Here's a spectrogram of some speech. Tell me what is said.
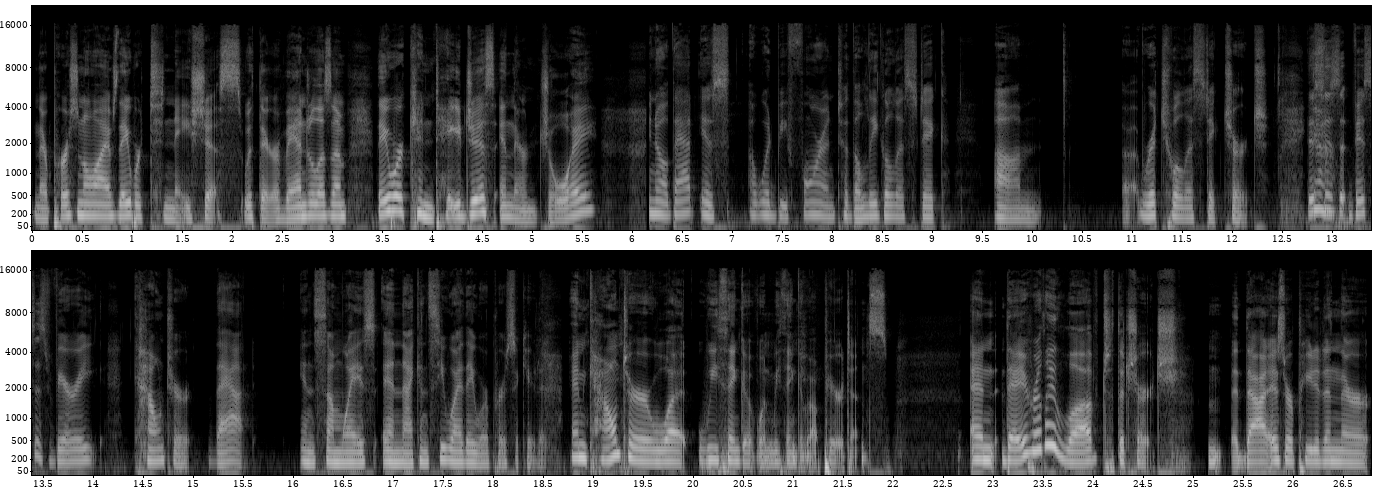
in their personal lives. They were tenacious with their evangelism. They were contagious in their joy. You know, that is uh, would be foreign to the legalistic, um, ritualistic church. This Yeah. is this is very counter that in some ways, and I can see why they were persecuted. and counter what we think of when we think about Puritans. And they really loved the church. That is repeated in their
